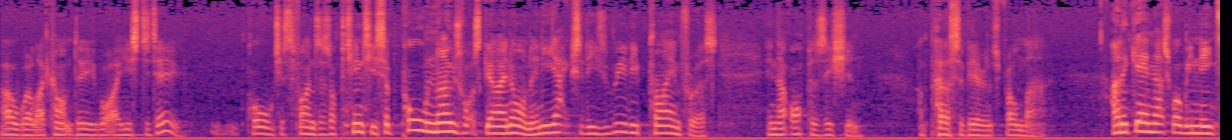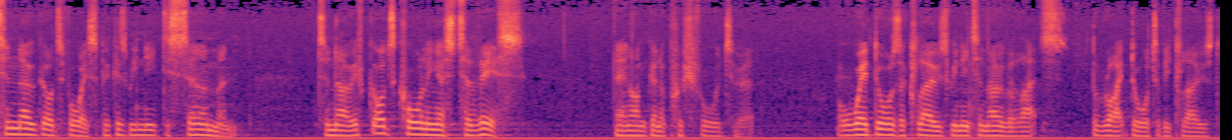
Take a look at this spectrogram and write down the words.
oh, well, I can't do what I used to do? Paul just finds us opportunities. So Paul knows what's going on, and he actually is really praying for us in that opposition and perseverance from that. And again, that's why we need to know God's voice, because we need discernment to know if God's calling us to this, then I'm going to push forward to it. Or where doors are closed, we need to know that that's the right door to be closed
